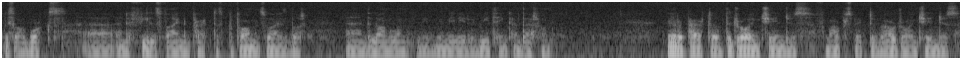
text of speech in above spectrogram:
this all works uh, and it feels fine in practice performance wise but in the long one we, we may need a rethink on that one. The other part of the drawing changes, from our perspective, our drawing changes,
